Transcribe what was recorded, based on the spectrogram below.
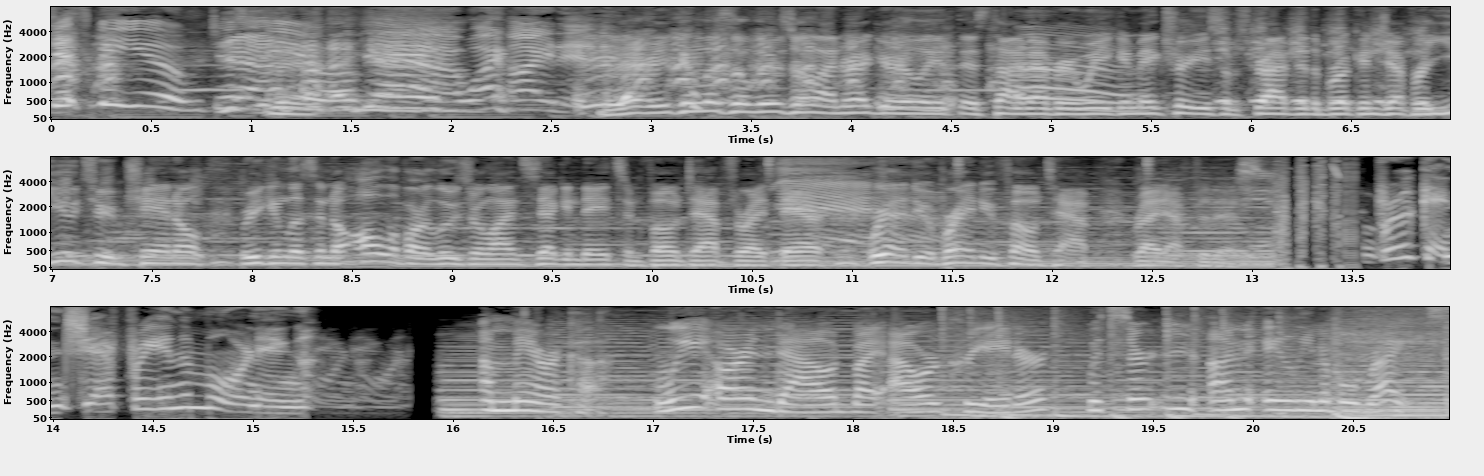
Just be you. Just be you. Yeah, Okay. yeah, why hide it? Remember, you can listen to Loser Line regularly at this time every week, and make sure you subscribe to the Brooke and Jeffrey YouTube channel, where you can listen to all of our Loser Line second dates and phone taps right there. We're gonna do a brand new phone tap right after this. Brooke and Jeffrey in the morning. America. We are endowed by our Creator with certain unalienable rights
